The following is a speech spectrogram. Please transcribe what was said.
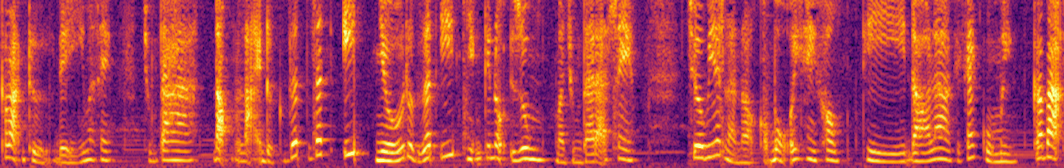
các bạn thử để ý mà xem. Chúng ta đọng lại được rất rất ít, nhớ được rất ít những cái nội dung mà chúng ta đã xem. Chưa biết là nó có bổ ích hay không. Thì đó là cái cách của mình. Các bạn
